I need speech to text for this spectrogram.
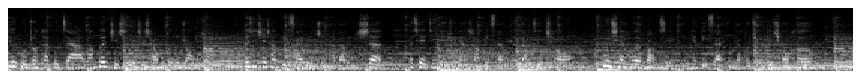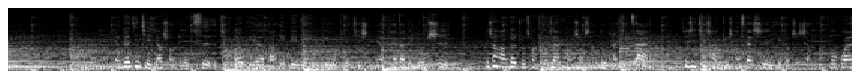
利物浦状态不佳，狼队其实也是差不多的状况，最近七场比赛也只拿到一胜，而且已经连续两场比赛没有打进球。目前为了保级，明天比赛应该会全力求和。两队近期交手多次，从二比二到一比零，利物浦其实没有太大的优势。加上狼队主场作战防守强度还是在。最近七场主场赛事也都是小分过关，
